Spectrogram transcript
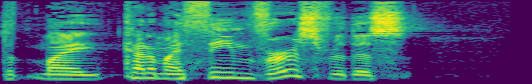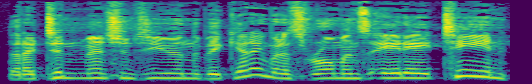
the, my kind of my theme verse for this that I didn't mention to you in the beginning, but it's Romans 8:18,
